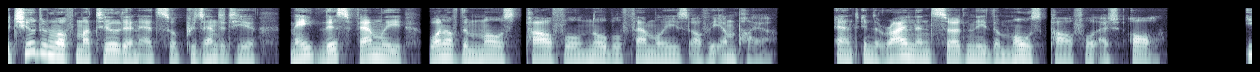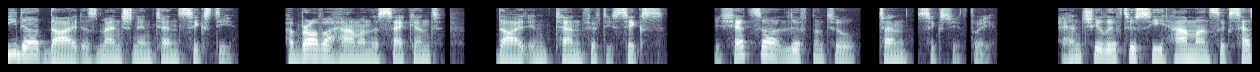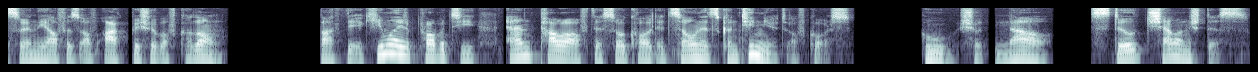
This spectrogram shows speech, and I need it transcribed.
The children of Matilde and Ezzo presented here made this family one of the most powerful noble families of the empire, and in the Rhineland certainly the most powerful at all. Ida died as mentioned in 1060. Her brother Hermann II died in 1056. Richezza lived until 1063, and she lived to see Hermann's successor in the office of Archbishop of Cologne, but the accumulated property and power of the so called Ezzonids continued, of course. Who should now still challenge this?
